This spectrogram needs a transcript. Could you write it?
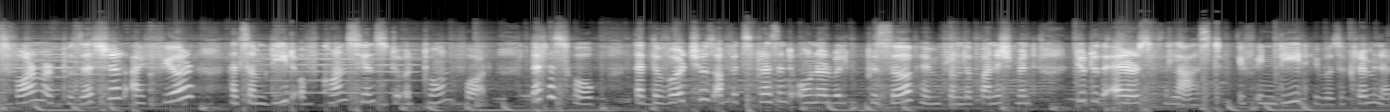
Its former possessor, I fear, had some deed of conscience to atone for. Let us hope that the virtues of its present owner will preserve him from the punishment due to the errors of the last, if indeed he was a criminal."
